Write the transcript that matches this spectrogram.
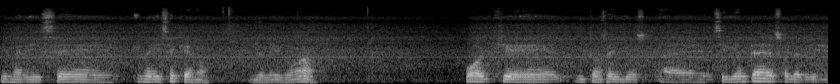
Y me dice, y me dice que no. Yo le digo, ah, porque entonces yo, eh, siguiente a eso le dije,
